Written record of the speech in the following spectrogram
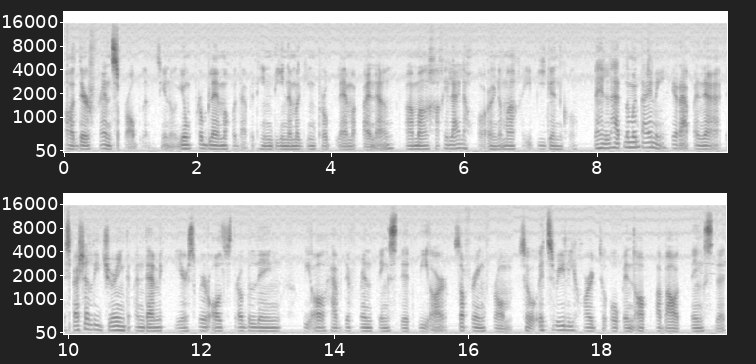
uh, their friends' problems. You know, yung problema ko dapat hindi na maging problema pa ng uh, mga kakilala ko or ng mga kaibigan ko. Dahil lahat naman tayo nahihirapan na, especially during the pandemic years, we're all struggling, we all have different things that we are suffering from. So it's really hard to open up about things that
